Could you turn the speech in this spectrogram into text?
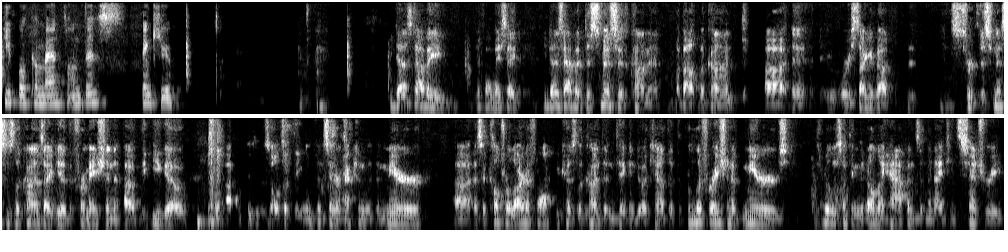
people comment on this thank you he does have a if i may say he does have a dismissive comment about lacan uh, where he's talking about sort of dismisses lacan's idea of the formation of the ego uh, as a result of the infant's interaction with the mirror uh, as a cultural artifact because Lacan didn't take into account that the proliferation of mirrors is really something that only happens in the 19th century,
